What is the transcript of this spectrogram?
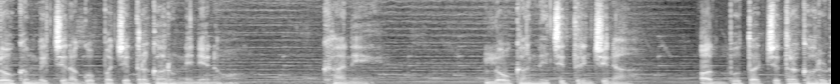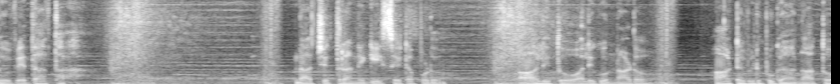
లోకం మెచ్చిన గొప్ప చిత్రకారుణ్ణి నేను. కానీ లోకాన్నే చిత్రించిన అద్భుత చిత్రకారుడు వేదాత. నా చిత్రాన్ని గీసేటప్పుడు ఆలితో అలిగున్నాడో ఆట విడుపుగా నాతో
